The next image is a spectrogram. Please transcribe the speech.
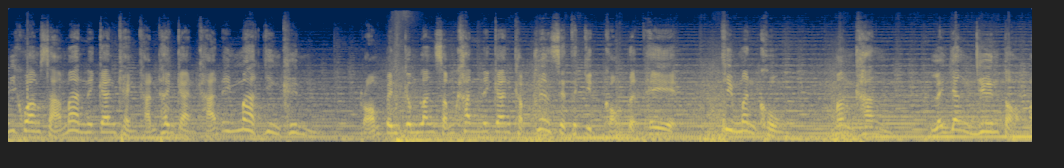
มีความสามารถในการแข่งขันทางการค้าได้มากยิ่งขึ้น พร้อมเป็นกำลังสำคัญในการขับเคลื่อนเศรษฐกิจของประเทศ ที่มั่นคง มั่งคั่ง และยั่งยืนต่อไป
